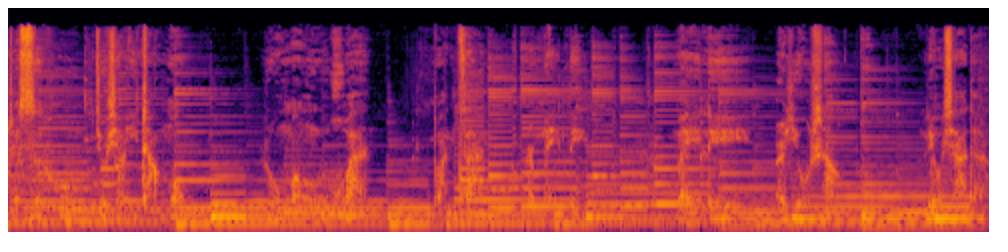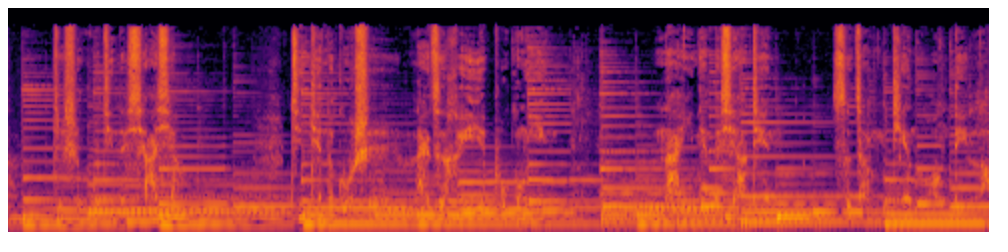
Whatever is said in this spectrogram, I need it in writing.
这似乎就像一场梦，如梦如幻，短暂而美丽。美丽而忧伤，留下的只是无尽的遐想。今天的故事来自黑夜蒲公英。那一年的夏天，似曾天荒地老。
